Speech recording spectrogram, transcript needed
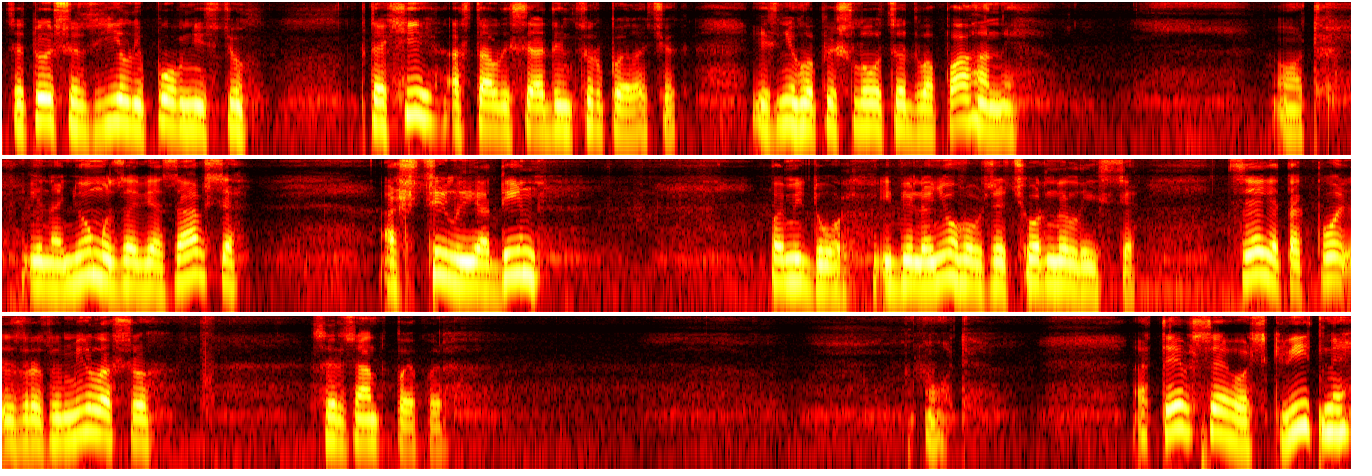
Це той, що з'їли повністю птахи, осталися один цурпелочок. І з нього пішло оце два пагани. От. І на ньому зав'язався аж цілий один помідор. І біля нього вже чорне листя. Це я так зрозуміла, що сержант Пепер. От. А те все ось квітне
